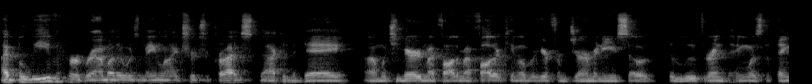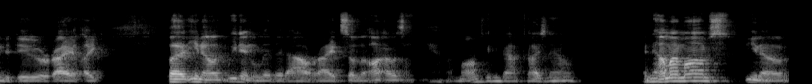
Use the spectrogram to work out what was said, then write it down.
I believe her grandmother was Mainline Church of Christ back in the day um, when she married my father. My father came over here from Germany, so the Lutheran thing was the thing to do, right? Like, but you know, we didn't live it out, right? So the, I was like, man, my mom's getting baptized now, and now my mom's, you know,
